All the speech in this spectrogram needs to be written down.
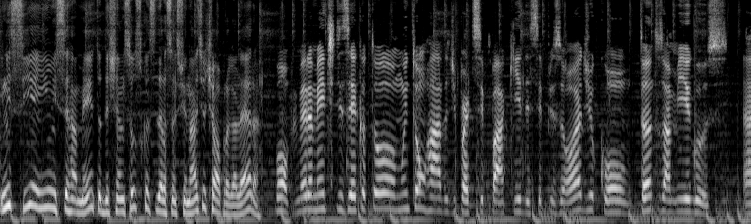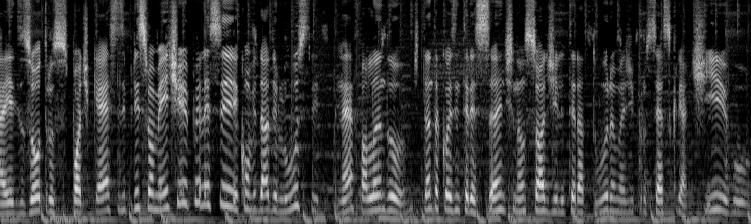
inicie aí o encerramento, deixando suas considerações finais e tchau pra galera. Bom, primeiramente dizer que eu tô muito honrado de participar aqui desse episódio com tantos amigos aí dos outros podcasts e principalmente por esse convidado ilustre, né, falando de tanta coisa interessante, não só de literatura, mas de processo criativo,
